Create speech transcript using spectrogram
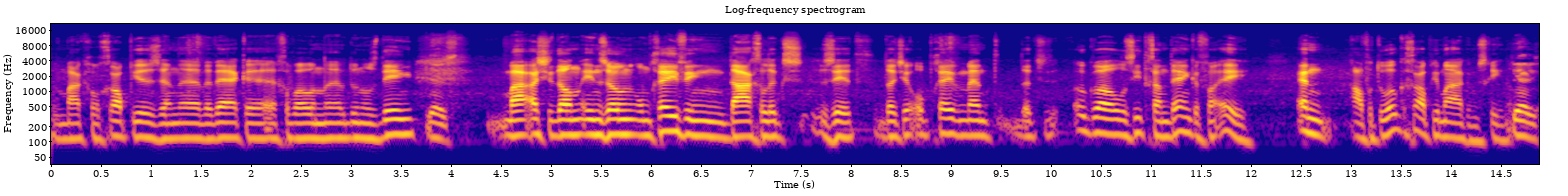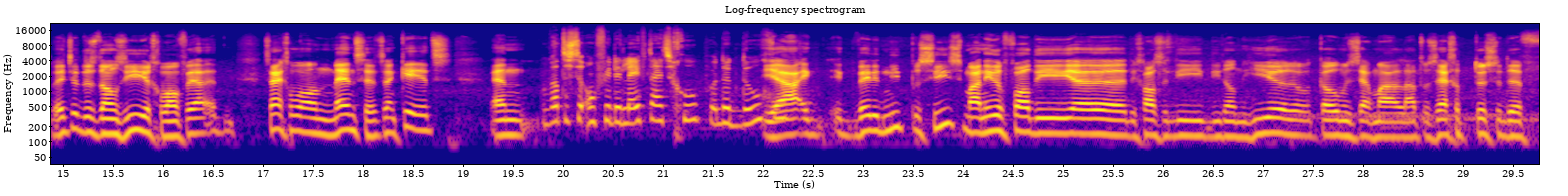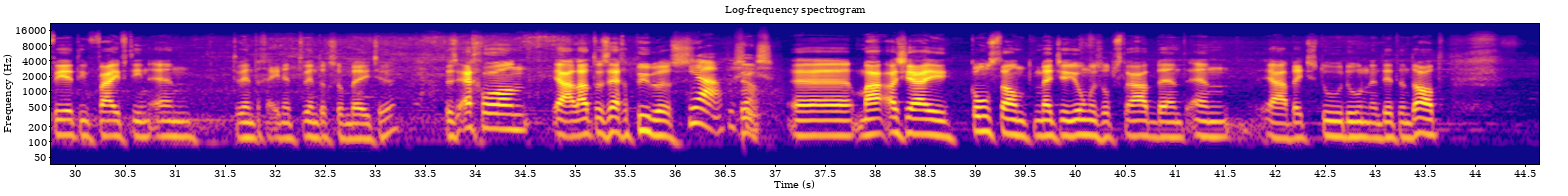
we maken gewoon grapjes en eh, we werken gewoon, eh, we doen ons ding. Juist. Maar als je dan in zo'n omgeving dagelijks zit, dat je op een gegeven moment dat je ook wel ziet gaan denken van hé. Hey, en af en toe ook een grapje maken misschien. Weet je, dus dan zie je gewoon van ja, het zijn gewoon mensen, het zijn kids. En Wat is de, ongeveer de leeftijdsgroep, de doelgroep? ja, ik, ik weet het niet precies, maar in ieder geval die, eh, die gasten die, die dan hier komen, zeg maar, laten we zeggen tussen de 14, 15 en 20, 21 zo'n beetje. Dus echt gewoon, ja, laten we zeggen pubers. Ja, precies. Eh, maar als jij constant met je jongens op straat bent en ja, een beetje stoer doen en dit en dat,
